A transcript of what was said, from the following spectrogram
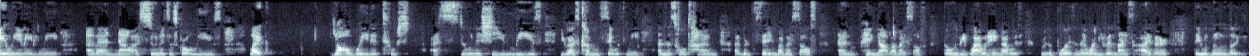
alienating me, And then now, as soon as this girl leaves, like y'all waited till she, as soon as she leaves, you guys come and sit with me. And this whole time, I've been sitting by myself and hanging out by myself. The only people I would hang out with were the boys, and they weren't even nice either. They would literally,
